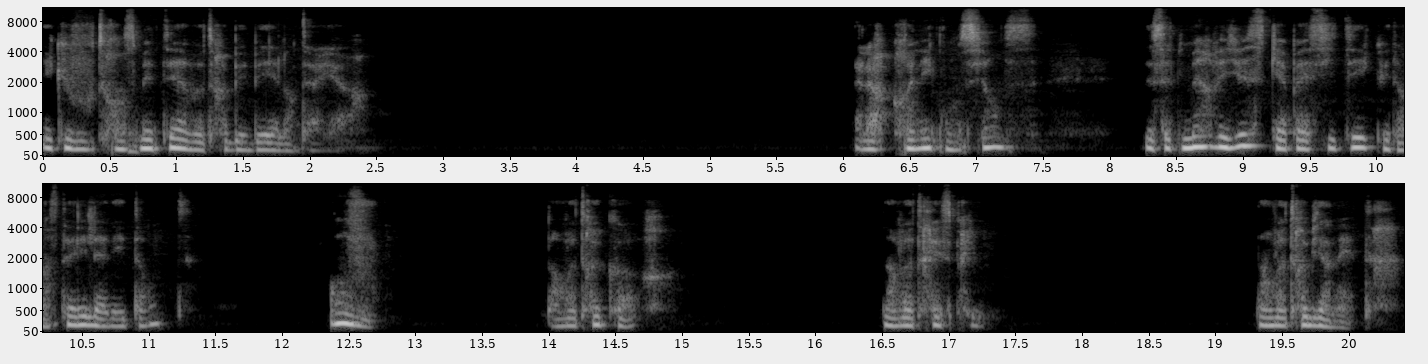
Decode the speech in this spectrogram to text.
et que vous transmettez à votre bébé à l'intérieur. Alors prenez conscience de cette merveilleuse capacité que d'installer la détente en vous, dans votre corps, dans votre esprit dans votre bien-être.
